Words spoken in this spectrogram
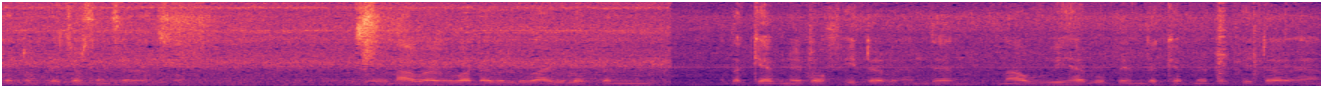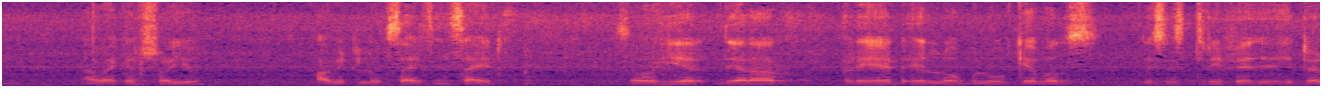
the temperature sensor and so so now I, what I will do I will open the cabinet of heater and then now we have opened the cabinet of heater and now I can show you how it looks like inside. So here there are red yellow blue cables. This is three phase heater.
